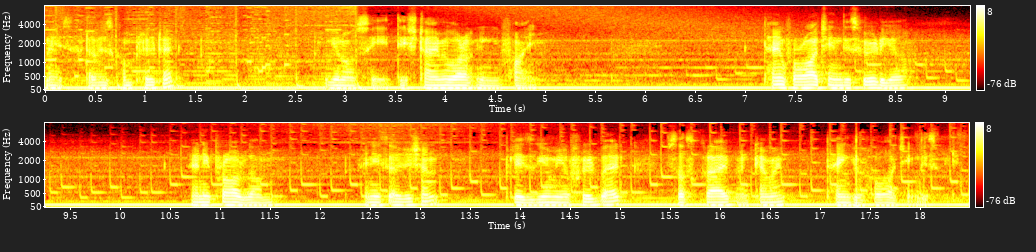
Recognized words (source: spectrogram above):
nice setup is completed. You know see this time working fine. Thanks for watching this video. Any problem any suggestion please give me your feedback subscribe and comment. Thank you for watching this video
